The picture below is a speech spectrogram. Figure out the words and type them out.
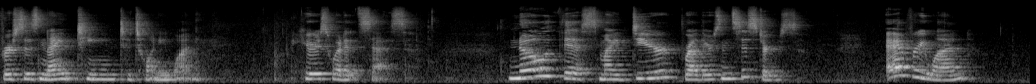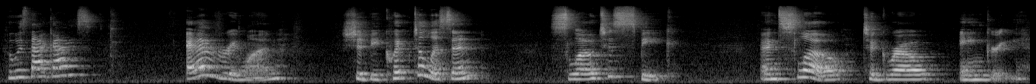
verses 19 to 21. Here's what it says Know this, my dear brothers and sisters. Everyone, who is that, guys? Everyone should be quick to listen, slow to speak, and slow to grow angry.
